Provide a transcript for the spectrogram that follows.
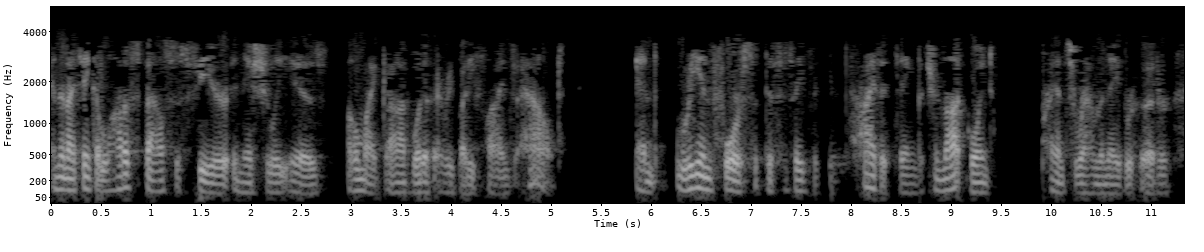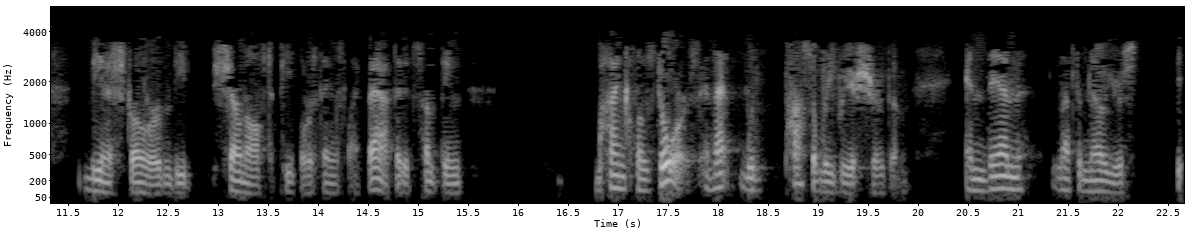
And then I think a lot of spouses' fear initially is, oh my God, what if everybody finds out? And reinforce that this is a very private thing, that you're not going to prance around the neighborhood or be in a stroller and be shown off to people or things like that, that it's something behind closed doors. And that would possibly reassure them. And then let them know you're still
